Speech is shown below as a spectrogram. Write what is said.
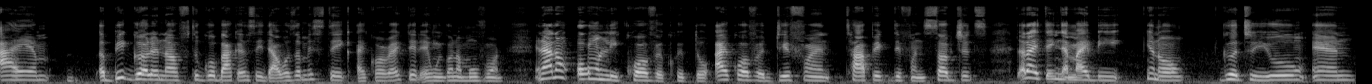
I am a big girl enough to go back and say that was a mistake. I corrected and we're gonna move on. And i don't only cover crypto. I cover different topic different subjects that i think that might be you know good to you. And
